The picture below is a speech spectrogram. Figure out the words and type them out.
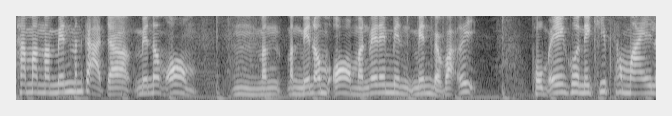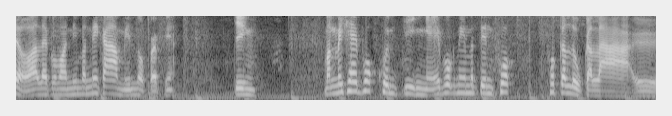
ถ้ามันมาเมนมันก็อาจจะเมนอ้อมๆ อืมมันมันเมนอ้อมๆมันไม่ได้เมนเมนแบบว่า เอ้ย ผมเองคนในคลิปทำไมเหรออะไรประมาณนี้มันไม่กล้าเมนหรอกแบบเนี้ย จริง มันไม่ใช่พวกคนจริงไงพวกนี้มันเป็นพวกพวกกะโหลกกะลาเออ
